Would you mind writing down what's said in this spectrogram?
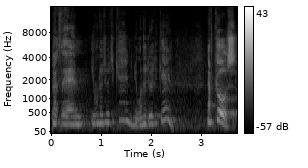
But then you want to do it again, and you want to do it again. Now, of course,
